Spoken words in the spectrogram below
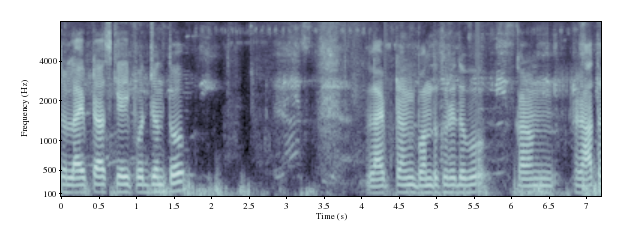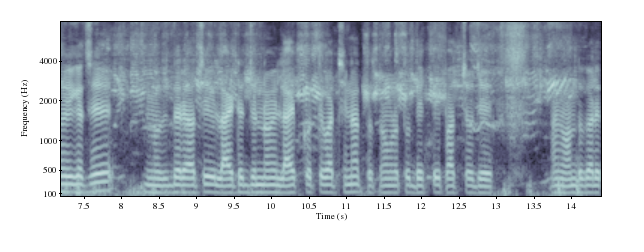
তো লাইভটা আজকে এই পর্যন্ত। লাইভটা আমি বন্ধ করে দেব, কারণ রাত হয়ে গেছে নদীর ধারে আছি লাইটের জন্য আমি লাইভ করতে পারছি না, তো তোমরা তো দেখতেই পাচ্ছ যে আমি অন্ধকারে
